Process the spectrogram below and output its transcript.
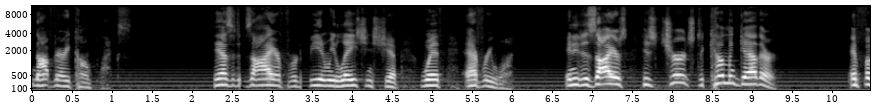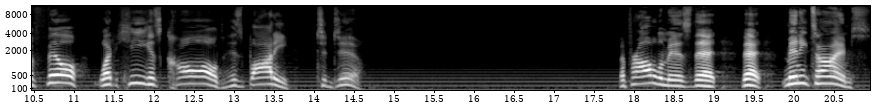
not very complex. He has a desire for to be in relationship with everyone. And he desires his church to come together and fulfill what he has called his body to do. The problem is that, that many times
